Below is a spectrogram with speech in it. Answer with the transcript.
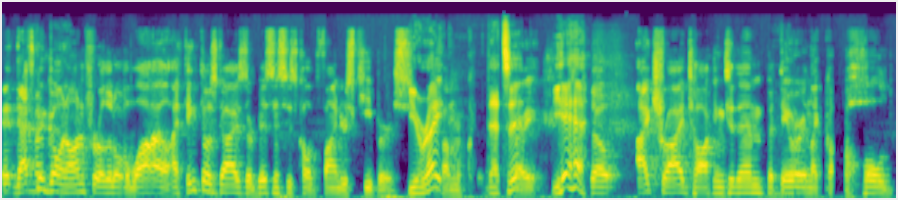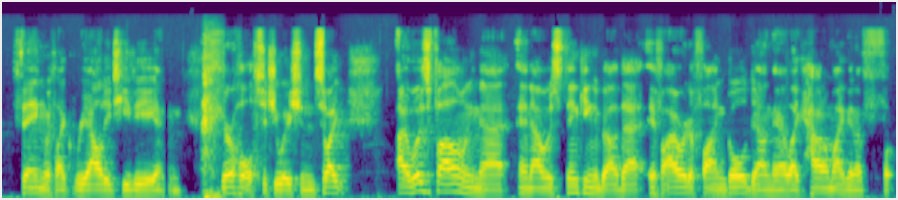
it, that's been going on for a little while. I think those guys, their business is called Finders Keepers. You're right. That's it. Right? Yeah. So I tried talking to them, but they were in like a whole thing with like reality TV and their whole situation. So I, I was following that, and I was thinking about that. If I were to find gold down there, like how am I going to f-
